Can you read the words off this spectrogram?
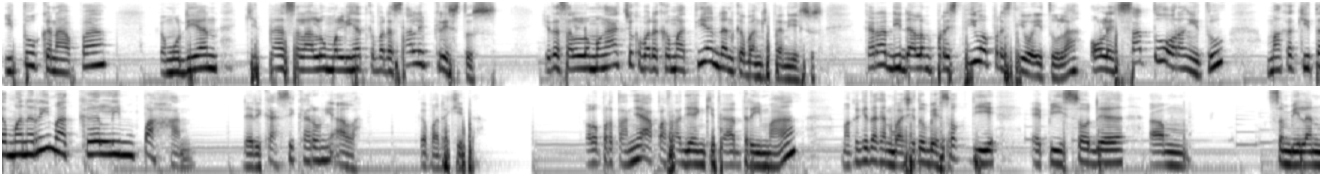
Itu kenapa kemudian kita selalu melihat kepada salib Kristus kita selalu mengacu kepada kematian dan kebangkitan Yesus. Karena di dalam peristiwa-peristiwa itulah oleh satu orang itu maka kita menerima kelimpahan dari kasih karunia Allah kepada kita. Kalau pertanyaan apa saja yang kita terima, maka kita akan bahas itu besok di episode um, 19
